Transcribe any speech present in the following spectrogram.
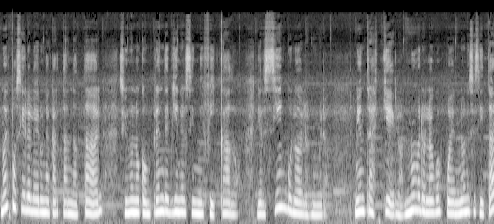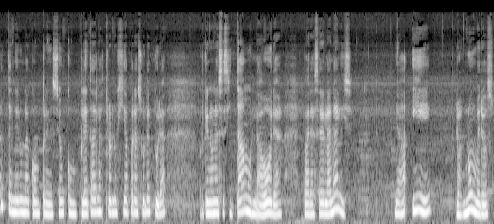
No es posible leer una carta natal si uno no comprende bien el significado y el símbolo de los números. Mientras que los numerólogos pueden no necesitar tener una comprensión completa de la astrología para su lectura, porque no necesitamos la hora para hacer el análisis. ¿ya? Y los números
